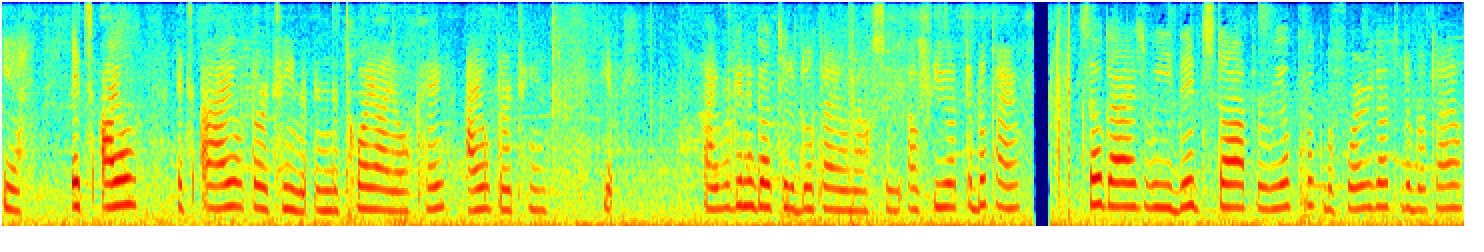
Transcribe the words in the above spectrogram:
Yeah, it's aisle. It's aisle 13 in the toy aisle. Okay, aisle 13. Yep. All right, we're gonna go to the book aisle now. So I'll see you at the book aisle. So guys, we did stop real quick before we go to the book aisle.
